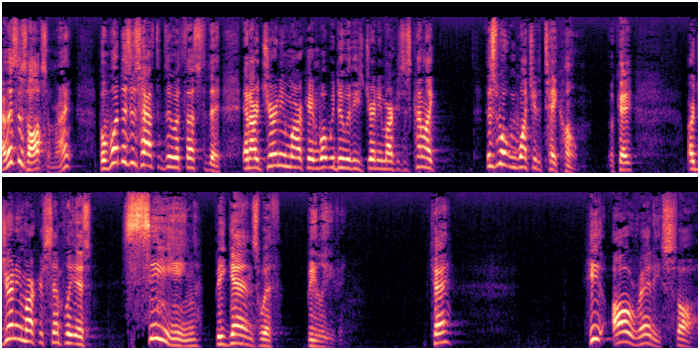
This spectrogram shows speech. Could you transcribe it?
Now, this is awesome, right? But what does this have to do with us today? And our journey marker and what we do with these journey markers is kind of like this is what we want you to take home, okay? Our journey marker simply is seeing begins with believing. Okay? He already saw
